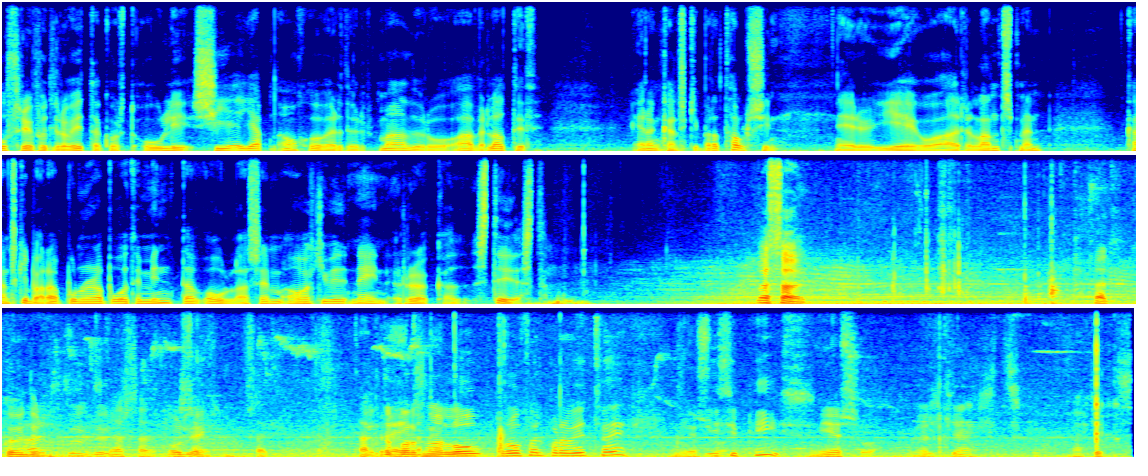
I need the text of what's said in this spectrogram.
óþreyfullur að vita hvort Óli sé jafn áhugaverður maður og afir látið. Er hann kannski bara tálsín? Eru ég og aðri landsmenn kannski bara búin að búa til mynd af Óla sem á ekki við neyn rökað styðjast. Blessaður. Sæl, Guðmundur. Blessaður. Óli. Sæl. Er þetta bara svona low profile bara við tveir? Mjög svo. Easy peasy. Mjög svo. Vel gert, sko. Ekkert,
